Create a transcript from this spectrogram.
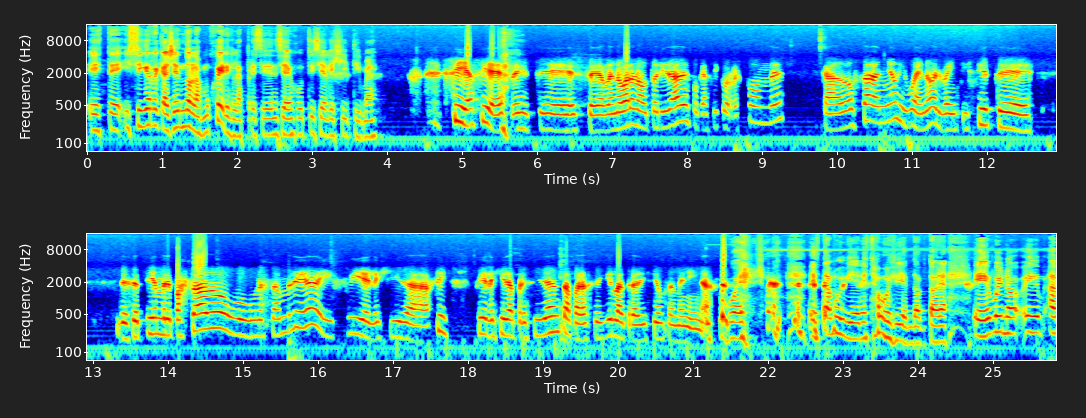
este, y sigue recayendo en las mujeres la presidencia en Justicia Legítima. Sí, así es. Este, se renovaron autoridades porque así corresponde cada dos años y bueno, el 27 de septiembre pasado hubo una asamblea y fui elegida, sí, fui elegida presidenta para seguir la tradición femenina. Bueno, está muy bien, está muy bien, doctora. Eh, bueno, eh, a,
